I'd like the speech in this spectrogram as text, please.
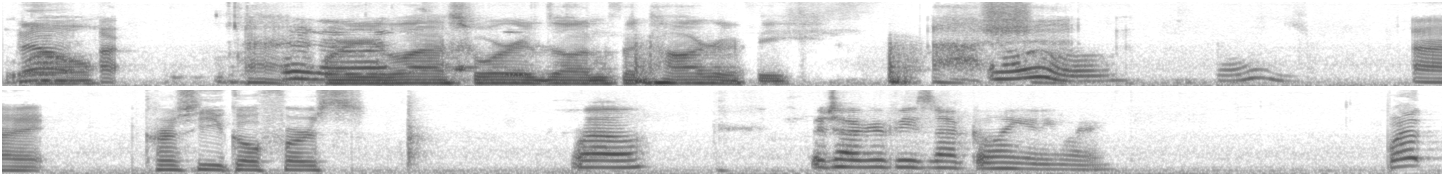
No. Well, right. what are your last words on photography? Ah, shit. Oh. oh. right. Kirsty, you go first. Well, photography is not going anywhere. What?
